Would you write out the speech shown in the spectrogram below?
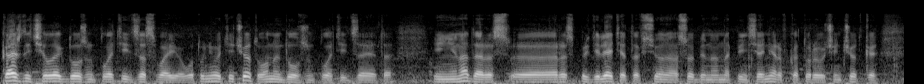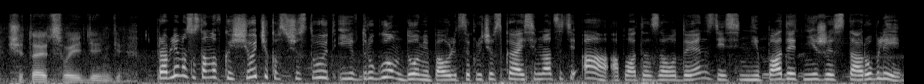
Каждый человек должен платить за свое. Вот у него течет, он и должен платить за это. И не надо рас- э, распределять это все, особенно на пенсионеров, которые очень четко считают свои деньги. Проблема с установкой счетчиков существует и в другом доме по улице Ключевская, 17А. Оплата за ОДН здесь не падает ниже 100 рублей.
